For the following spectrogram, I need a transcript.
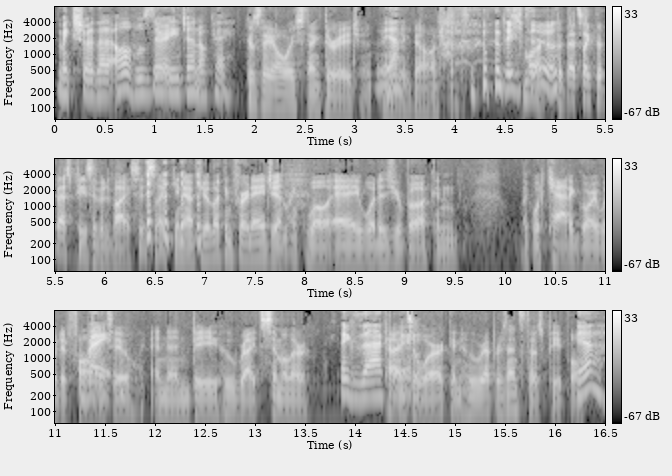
Make sure that oh, who's their agent? Okay, Because they always thank their agent in Yeah. the acknowledgments. they Smart, do. but that's like the best piece of advice. It's like you know, if you're looking for an agent, like, well, a, what is your book, and like what category would it fall Right. into, and then b, who writes similar exactly kinds of work, and who represents those people. Yeah.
